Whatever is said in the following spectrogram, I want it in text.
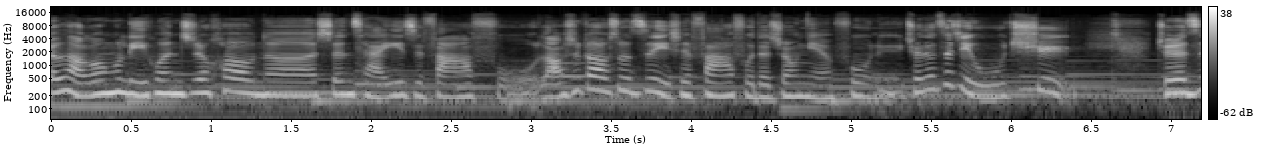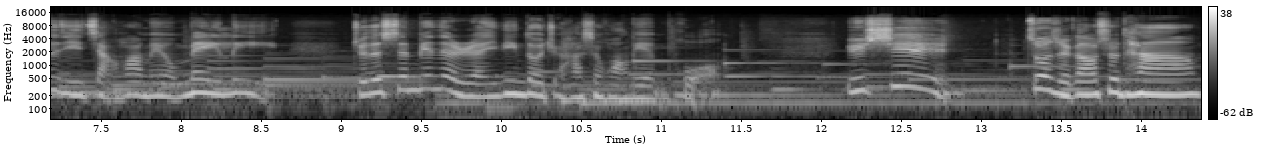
跟老公离婚之后呢，身材一直发福，老是告诉自己是发福的中年妇女，觉得自己无趣，觉得自己讲话没有魅力，觉得身边的人一定都觉得她是黄脸婆。于是作者告诉她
